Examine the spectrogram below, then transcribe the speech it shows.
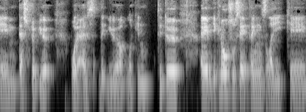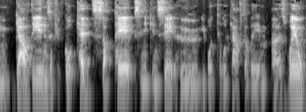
um, distribute what it is that you are looking to do. Um, you can also set things like um, guardians if you've got kids or pets, and you can set who you want to look after them as well. Um,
